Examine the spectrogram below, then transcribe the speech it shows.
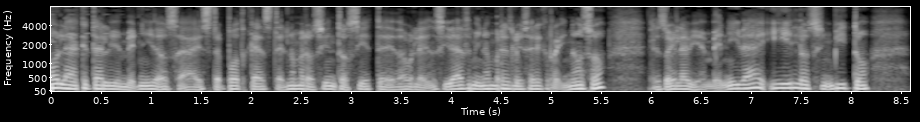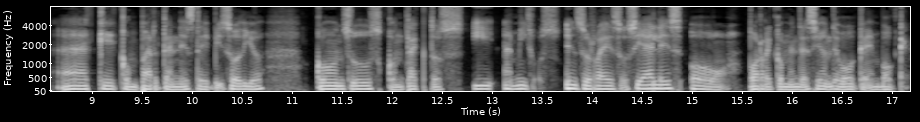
Hola, ¿qué tal? Bienvenidos a este podcast, el número 107 de doble densidad. Mi nombre es Luis Eric Reynoso. Les doy la bienvenida y los invito a que compartan este episodio con sus contactos y amigos en sus redes sociales o por recomendación de boca en boca.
